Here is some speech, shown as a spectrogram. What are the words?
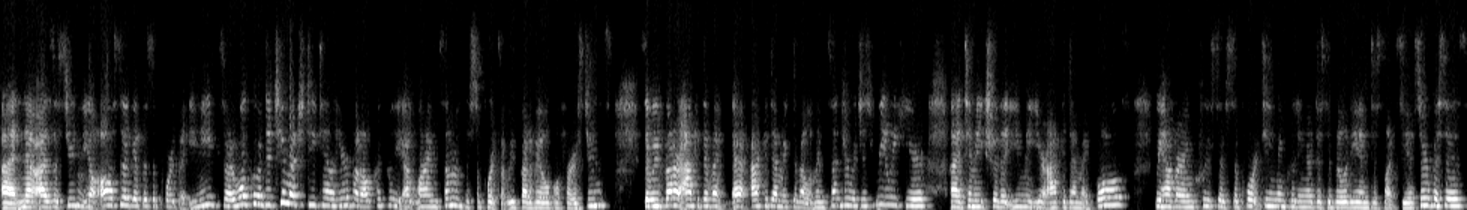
Uh, now, as a student, you'll also get the support that you need. So I won't go into too much detail here, but I'll quickly outline some of the supports that we've got available for our students. So we've got our academic, uh, academic development center, which is really here uh, to make sure that you meet your academic goals. We have our inclusive support team, including our disability and dyslexia services,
